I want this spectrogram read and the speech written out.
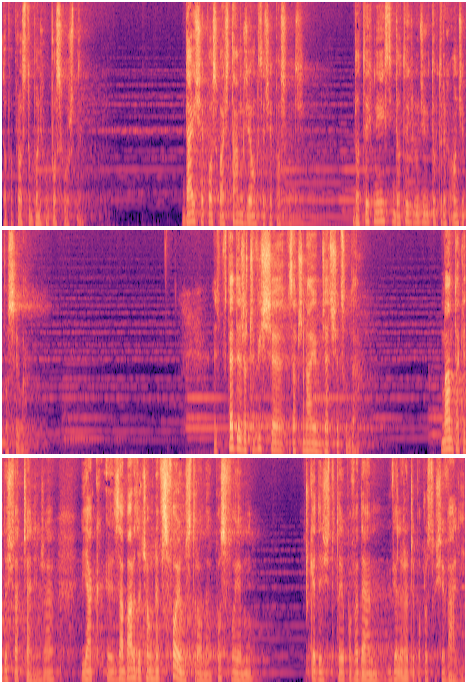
to po prostu bądź mu posłuszny. Daj się posłać tam, gdzie On chce Cię posłać. Do tych miejsc i do tych ludzi, do których On Cię posyła. Wtedy rzeczywiście zaczynają dziać się cuda. Mam takie doświadczenie, że jak y, za bardzo ciągnę w swoją stronę, po swojemu, już kiedyś tutaj opowiadałem, wiele rzeczy po prostu się wali.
